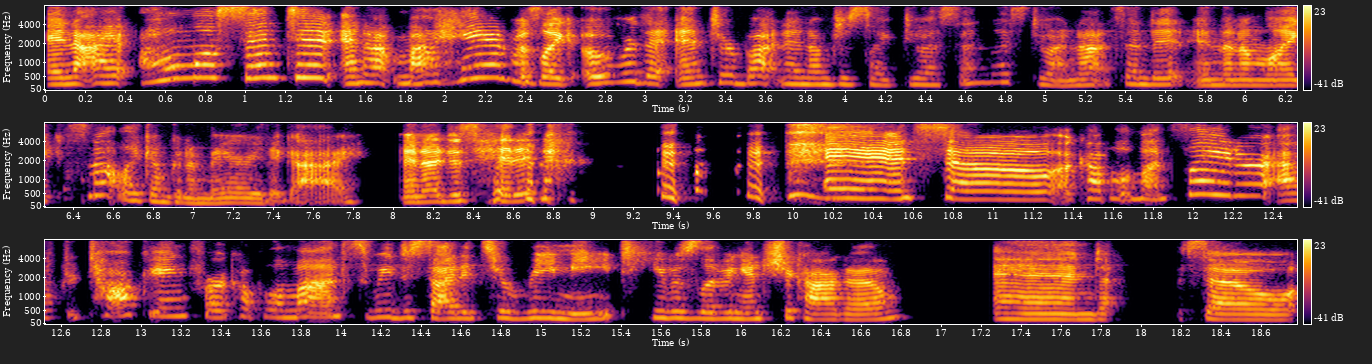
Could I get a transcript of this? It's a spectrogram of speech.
And I almost sent it. And I, my hand was like over the enter button. And I'm just like, Do I send this? Do I not send it? And then I'm like, It's not like I'm going to marry the guy. And I just hit it. and so a couple of months later, after talking for a couple of months, we decided to re meet. He was living in Chicago. And so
